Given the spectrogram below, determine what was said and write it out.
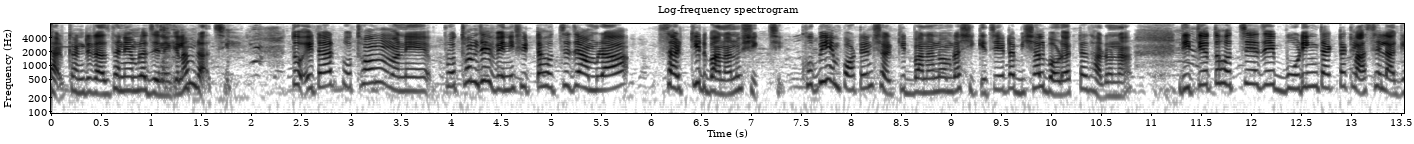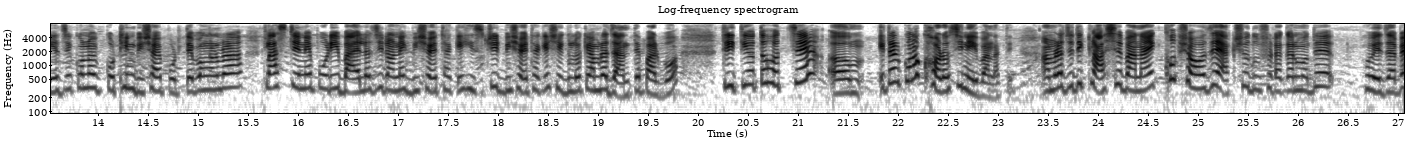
ঝাড়খণ্ডের রাজধানী আমরা জেনে গেলাম রাঁচি। তো এটার প্রথম মানে প্রথম যে বেনিফিটটা হচ্ছে যে আমরা সার্কিট বানানো শিখছি। খুবই ইম্পর্ট্যান্ট সার্কিট বানানো আমরা শিখেছি, এটা বিশাল বড় একটা ধারণা। দ্বিতীয়ত হচ্ছে যে বোরিংটা একটা ক্লাসে লাগে, যে কোনো কঠিন বিষয় পড়তে, এবং আমরা ক্লাস টেনে পড়ি বায়োলজির অনেক বিষয় থাকে হিস্ট্রির বিষয় থাকে, সেগুলোকে আমরা জানতে পারব। তৃতীয়ত হচ্ছে এটার কোনো খরচই নেই বানাতে। আমরা যদি ক্লাসে বানাই, খুব সহজে একশো দুশো টাকার মধ্যে হয়ে যাবে,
